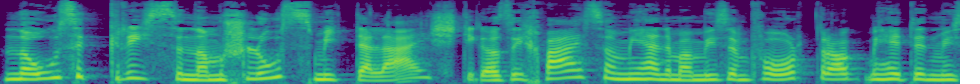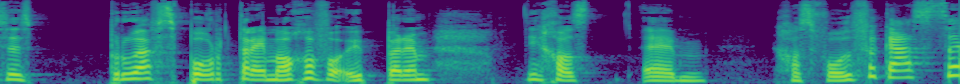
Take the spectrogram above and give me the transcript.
noch rausgerissen am Schluss mit der Leistung. Also ich weiß, wir haben mal einen Vortrag, wir hätten ein Berufsporträt machen von jemandem. Ich habe ähm, ich habe es voll vergessen.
